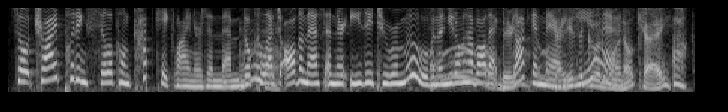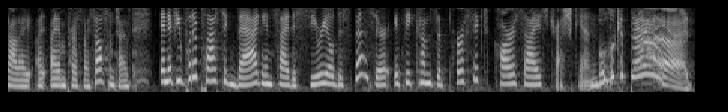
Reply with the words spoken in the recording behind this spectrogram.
So try putting silicone cupcake liners in them. They'll oh. collect all the mess and they're easy to remove, and then you don't have all Oh, that you gunk in there. That is a good one. Okay. Oh God, I, I, I impress myself sometimes. And if you put a plastic bag inside a cereal dispenser, it becomes the perfect car-sized trash can. Oh, look at that.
